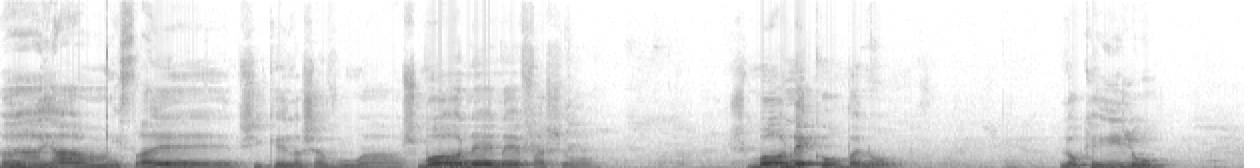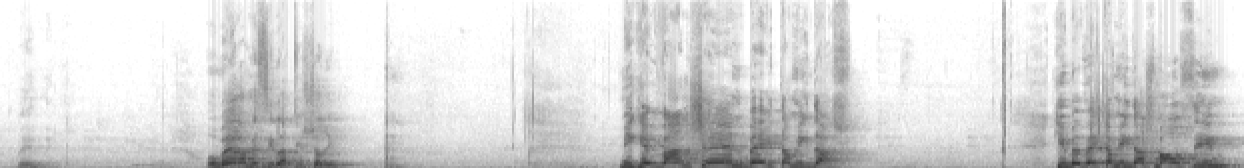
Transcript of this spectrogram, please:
היי, עם ישראל שיקל השבוע שמונה נפשות, שמונה קורבנות, לא כאילו, באמת. אומר המסילת ישרים, מכיוון שאין בית המקדש, כי בבית המקדש מה עושים?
